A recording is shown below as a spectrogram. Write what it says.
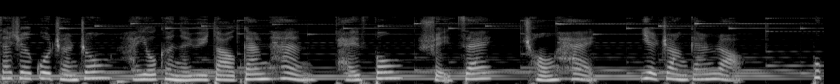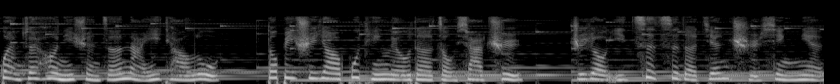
在这过程中，还有可能遇到干旱、台风、水灾、虫害。业障干扰，不管最后你选择哪一条路，都必须要不停留地走下去。只有一次次的坚持信念，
